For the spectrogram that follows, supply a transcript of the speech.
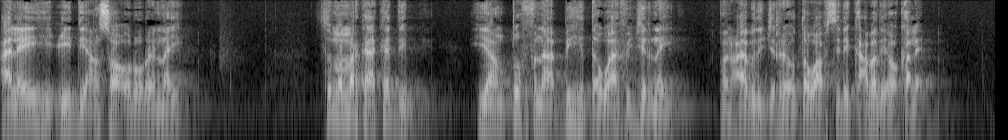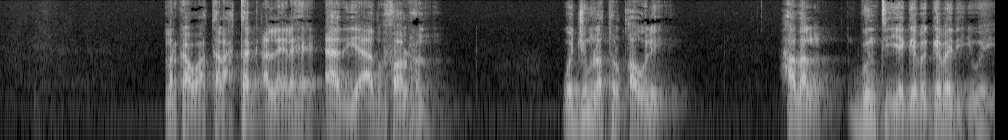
Calayhi ciiddii aan soo ururinay. Uma markaa kadib yantufnaa bihi dawaafi jirnay. Oon caabudi jirnay oo dawaaf sidii kacbadii oo kale. Marka waa talax tag alleelehe aada iyo aada u foolxun. Wa jumlatu lqowli hadal gunti iyo gebagabadii weey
